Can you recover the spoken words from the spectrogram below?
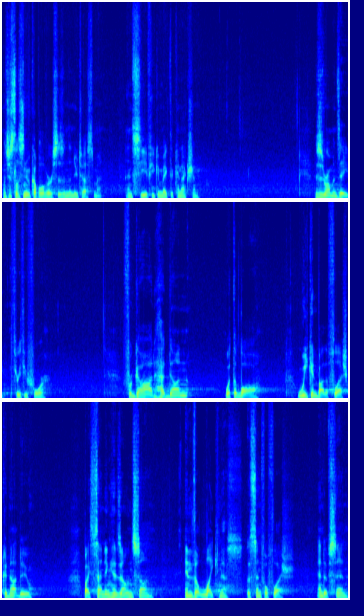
Well, just listen to a couple of verses in the New Testament and see if you can make the connection. This is Romans 8, 3 through 4. For God had done what the law, weakened by the flesh, could not do by sending his own Son in the likeness of sinful flesh and of sin.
